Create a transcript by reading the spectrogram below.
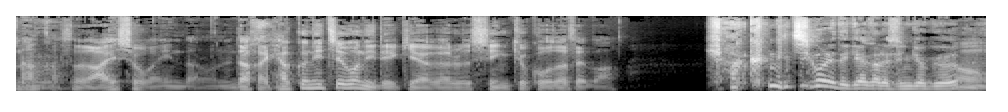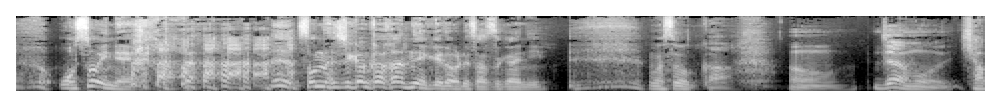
なんかその相性がいいんだろうね。だから100日後に出来上がる新曲を出せば。100日後に出来上がる新曲、うん、遅いね。そんな時間かかんねえけど、俺さすがに。まあそうか。うん。じゃあもう100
